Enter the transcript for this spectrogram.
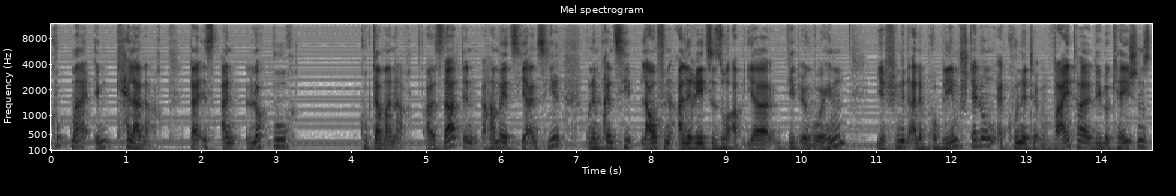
guckt mal im Keller nach. Da ist ein Logbuch, guckt da mal nach. Alles klar, dann haben wir jetzt hier ein Ziel und im Prinzip laufen alle Rätsel so ab. Ihr geht irgendwo hin, ihr findet eine Problemstellung, erkundet weiter die Locations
